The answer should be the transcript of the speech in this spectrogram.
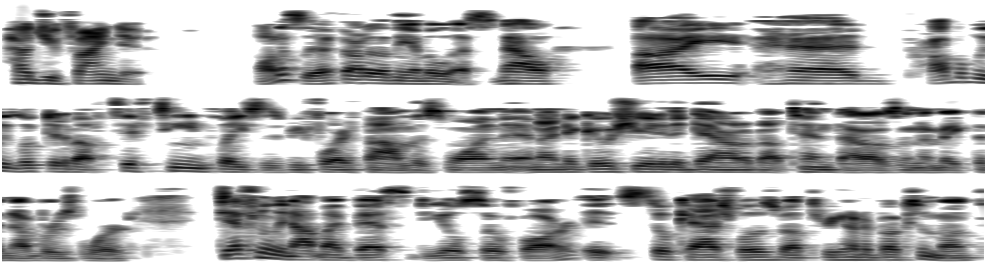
how'd you find it? Honestly, I found it on the MLS. Now, I had probably looked at about 15 places before I found this one and I negotiated it down about 10,000 to make the numbers work. Definitely not my best deal so far. It still cash flows about 300 bucks a month,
